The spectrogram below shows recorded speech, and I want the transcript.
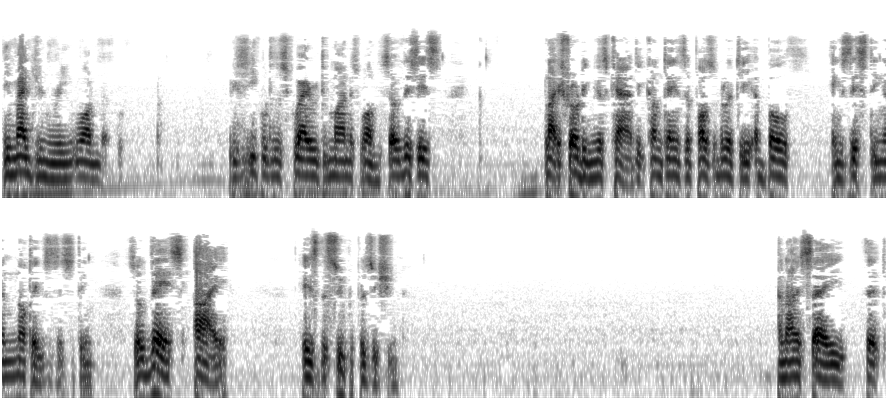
the imaginary one, which is equal to the square root of minus 1. So this is like Schrodinger's cat. It contains the possibility of both existing and not existing. So this i is the superposition. And I say that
